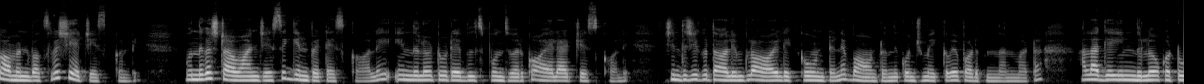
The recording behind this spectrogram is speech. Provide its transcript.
కామెంట్ బాక్స్లో షేర్ చేసుకోండి. ముందుగా స్టవ్ ఆన్ చేసి గిన్నె పెట్టేసుకోవాలి. ఇందులో టూ టేబుల్ స్పూన్స్ వరకు ఆయిల్ యాడ్ చేసుకోవాలి. చింత చిగురు తాలింపులో ఆయిల్ ఎక్కువ ఉంటేనే బాగుంటుంది. కొంచెం ఎక్కువే పడుతుంది అనమాట అలాగే ఇందులో ఒక టూ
